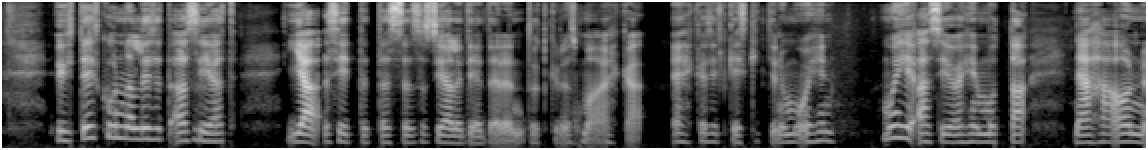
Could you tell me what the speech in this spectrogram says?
yhteiskunnalliset asiat. Mm. Ja sitten tässä sosiaalitieteiden tutkinnassa mä oon ehkä, ehkä sit keskittynyt muihin, muihin asioihin, mutta näähän on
